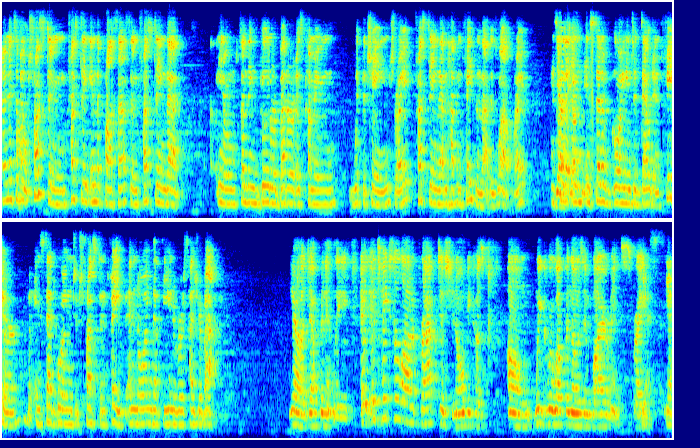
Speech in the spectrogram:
And it's about Um, trusting, trusting in the process and trusting that, you know, something good or better is coming with the change, right? Trusting that and having faith in that as well, right? Instead, Yeah, of, in, instead of going into doubt and fear, but instead going into trust and faith and knowing that the universe has your back. Yeah, definitely. It, it takes a lot of practice, you know, because um, we grew up in those environments, right? Yes, yeah.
